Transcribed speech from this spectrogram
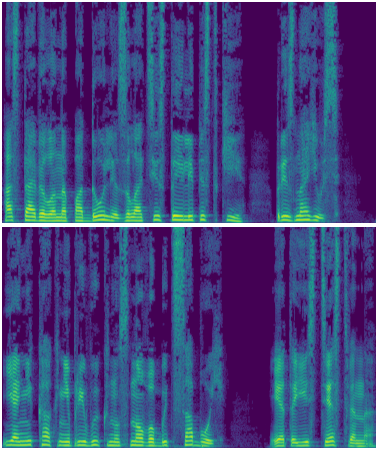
оставило на подоле золотистые лепестки. Признаюсь, я никак не привыкну снова быть собой. Это естественно,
